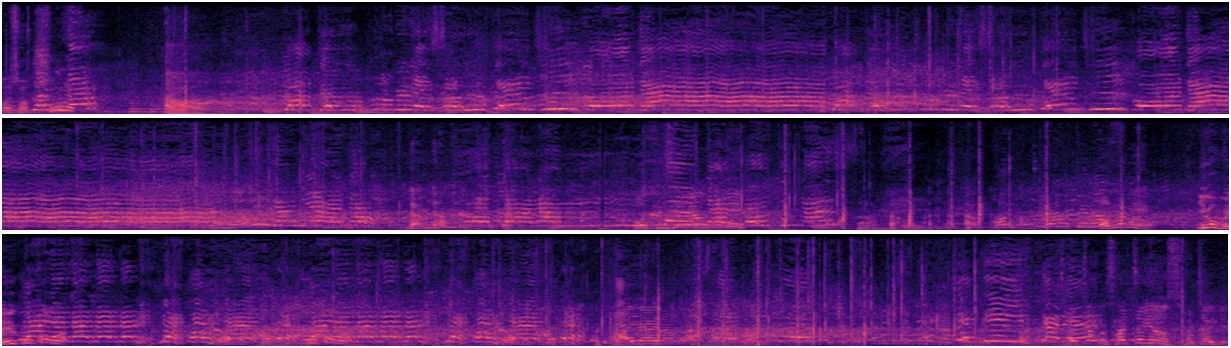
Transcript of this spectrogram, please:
아, 저 춤을. 깜짝이 꿈을 내서는 돼지거나 깜짝이 꿈을 내서는 돼지거나 냠냠 뭐 드세요, 어머니? 이거 외국어 가. 살짝, 살짝이 나왔어, 살짝이.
